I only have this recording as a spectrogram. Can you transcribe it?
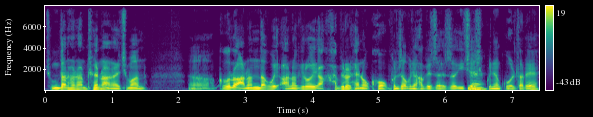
중단하라는 표현은 안 했지만 어 그거를 안 한다고 안 하기로 약 합의를 해 놓고 군사 분야 합의서에서 2019년 네. 9월 달에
